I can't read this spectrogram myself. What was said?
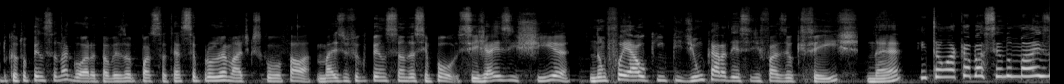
do que eu tô pensando agora. Talvez eu possa até ser problemático isso que eu vou falar. Mas eu fico pensando assim, pô, se já existia, não foi algo que impediu um cara desse de fazer o que fez, né? Então acaba sendo mais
